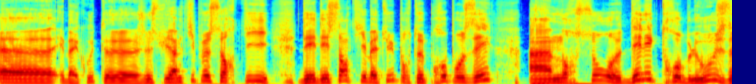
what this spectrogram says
Et ben écoute, je suis un petit peu sorti des, des sentiers battus pour te proposer un morceau d'électro blues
